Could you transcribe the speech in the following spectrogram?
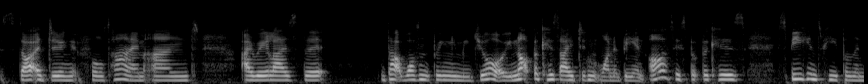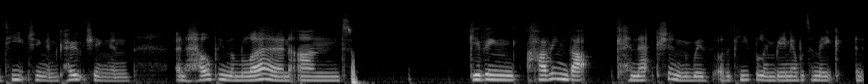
started doing it full time and I realized that that wasn't bringing me joy. Not because I didn't want to be an artist but because speaking to people and teaching and coaching and and helping them learn and giving having that connection with other people and being able to make an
